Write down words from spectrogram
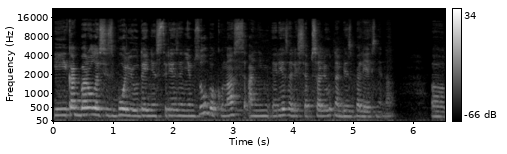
И как боролась с болью у Дэнни с резанием зубок, у нас они резались абсолютно безболезненно. Э,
